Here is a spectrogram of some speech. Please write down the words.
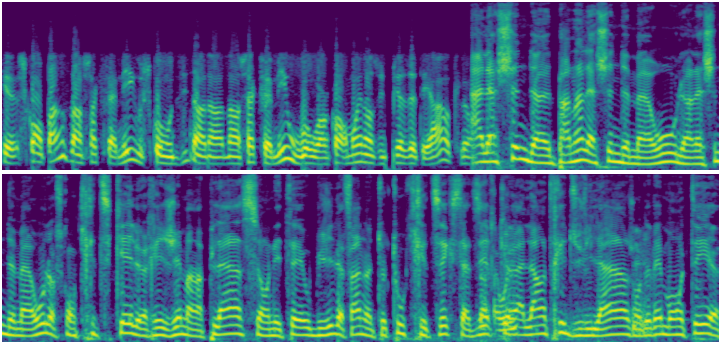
ce qu'on pense dans chaque famille ou ce qu'on dit dans, dans, dans chaque famille ou, ou encore moins dans une pièce de théâtre. Là. À la Chine de, pendant la Chine de Mao, dans la Chine de Mao, lorsqu'on critiquait le régime en place, on était obligé de faire notre auto-critique, c'est-à-dire Ah, oui. qu'à l'entrée du village, on devait monter euh,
